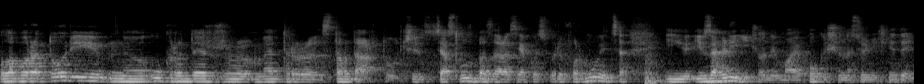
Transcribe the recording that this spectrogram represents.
лабораторії Укрдержметрстандарту. Чи ця служба зараз якось реформується і, і взагалі нічого немає поки що на сьогоднішній день.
